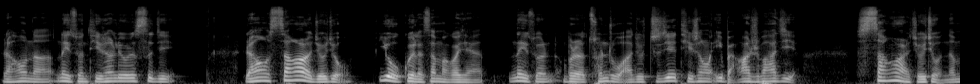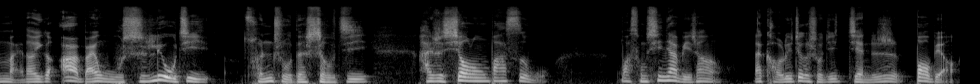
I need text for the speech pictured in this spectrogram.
然后呢，内存提升六十四 G，然后三二九九又贵了三百块钱，内存不是存储啊，就直接提升了一百二十八 G。三二九九能买到一个二百五十六 G 存储的手机，还是骁龙八四五，哇，从性价比上来考虑，这个手机简直是爆表。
